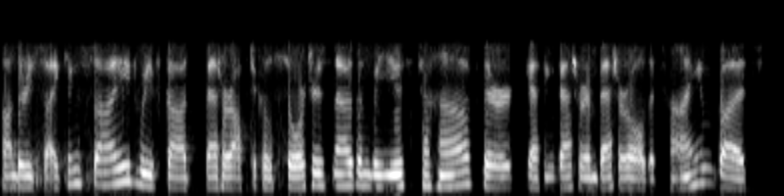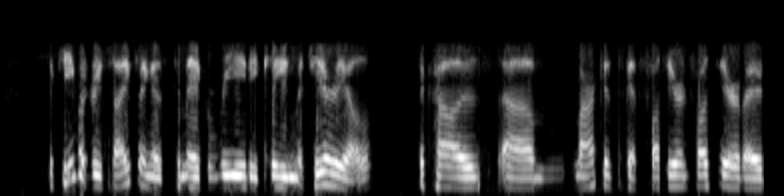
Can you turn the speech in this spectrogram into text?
on the recycling side, we've got better optical sorters now than we used to have. They're getting better and better all the time. But the key with recycling is to make really clean material because um, markets get fussier and fussier about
